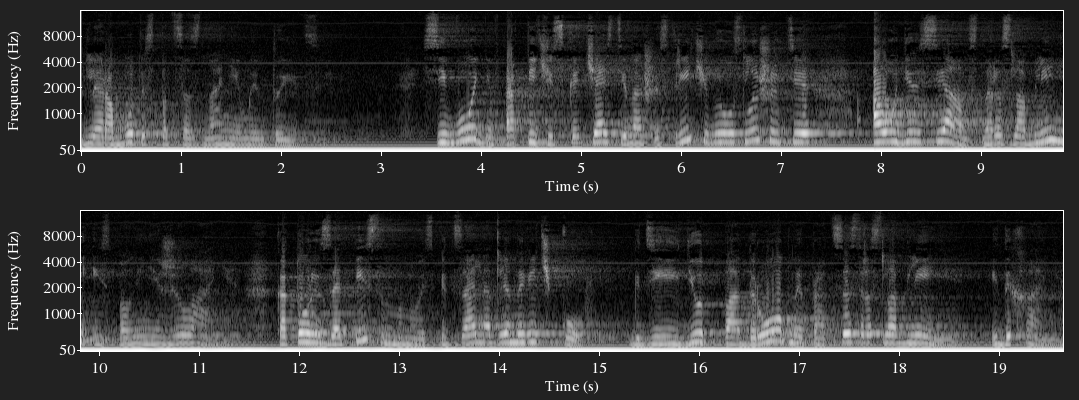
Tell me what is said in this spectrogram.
для работы с подсознанием и интуицией. Сегодня в практической части нашей встречи вы услышите аудиосеанс на расслабление и исполнение желания, который записан мной специально для новичков, где идет подробный процесс расслабления – и дыхание.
